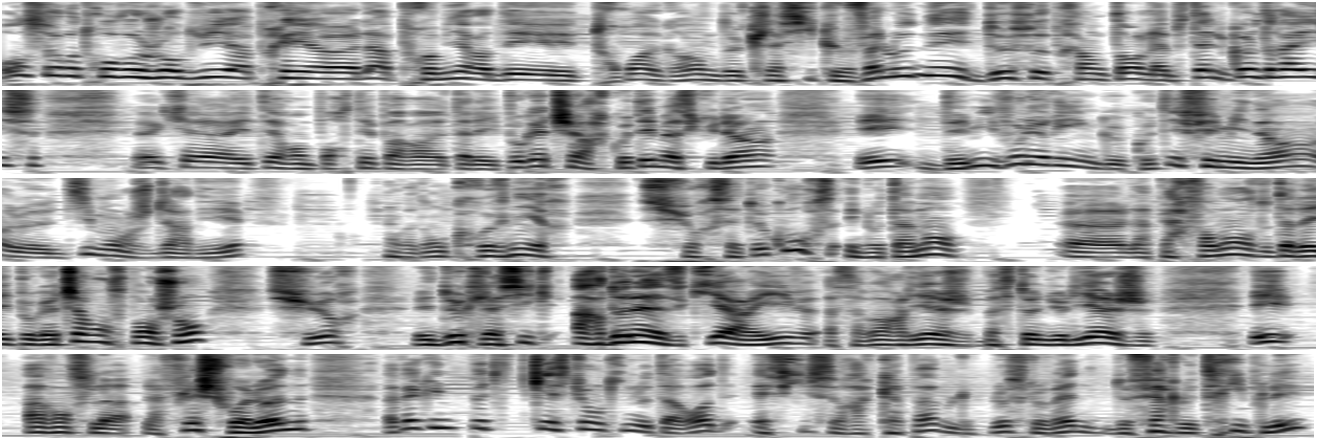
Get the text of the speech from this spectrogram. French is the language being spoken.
On se retrouve aujourd'hui après euh, la première des trois grandes classiques vallonnées de ce printemps, l'Amstel Gold Race, euh, qui a été remportée par euh, Tadej Pogacar côté masculin et Demi Vollering côté féminin le dimanche dernier. On va donc revenir sur cette course et notamment euh, la performance de Tadej Pogacar en se penchant sur les deux classiques ardennaises qui arrivent, à savoir Liège, Bastogne-Liège, et avant cela la Flèche Wallonne, avec une petite question qui nous taraude, est-ce qu'il sera capable, le Slovène, de faire le triplé?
